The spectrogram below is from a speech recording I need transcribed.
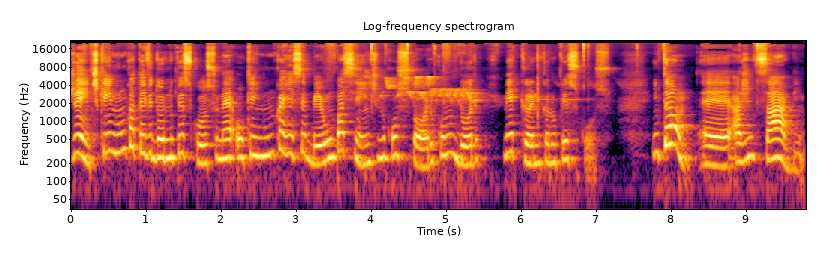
gente, quem nunca teve dor no pescoço, né? Ou quem nunca recebeu um paciente no consultório com dor mecânica no pescoço. Então, é, a gente sabe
